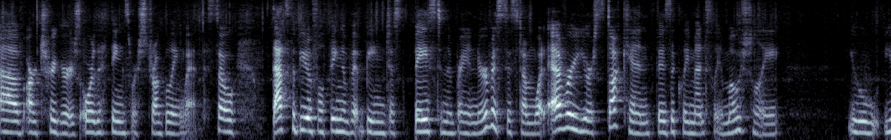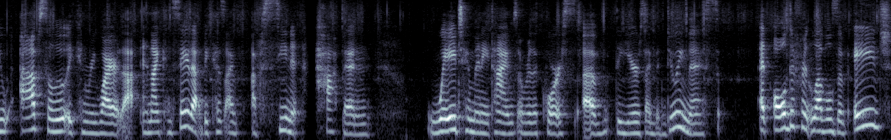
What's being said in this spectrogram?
of our triggers or the things we're struggling with. So that's the beautiful thing of it being just based in the brain and nervous system. Whatever you're stuck in physically, mentally, emotionally, you you absolutely can rewire that and i can say that because i've i've seen it happen way too many times over the course of the years i've been doing this at all different levels of age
